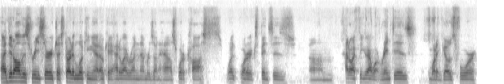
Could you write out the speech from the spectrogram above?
I did all this research. I started looking at okay, how do I run numbers on a house? What are costs? What what are expenses? Um, how do I figure out what rent is? What it goes for?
